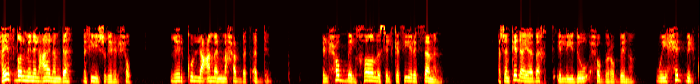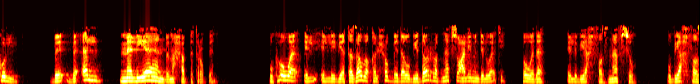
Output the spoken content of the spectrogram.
هيفضل من العالم ده مفيش غير الحب غير كل عمل محبة تقدم. الحب الخالص الكثير الثمن. عشان كده يا بخت اللي يدوق حب ربنا ويحب الكل بقلب مليان بمحبة ربنا. وهو اللي بيتذوق الحب ده وبيدرب نفسه عليه من دلوقتي هو ده. اللي بيحفظ نفسه وبيحفظ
